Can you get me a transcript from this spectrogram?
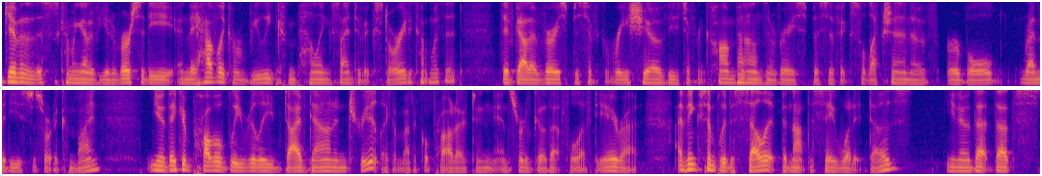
given that this is coming out of university and they have like a really compelling scientific story to come with it they've got a very specific ratio of these different compounds and a very specific selection of herbal remedies to sort of combine you know, they could probably really dive down and treat it like a medical product and, and sort of go that full FDA route. I think simply to sell it, but not to say what it does, you know, that that's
